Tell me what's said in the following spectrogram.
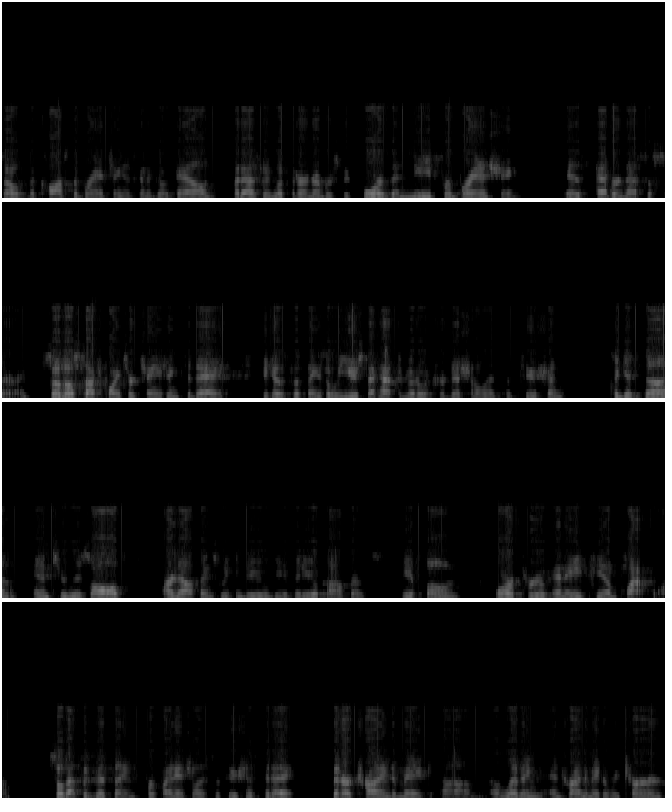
So the cost of branching is going to go down, but as we looked at our numbers before, the need for branching is ever necessary. So those touch points are changing today because the things that we used to have to go to a traditional institution to get done and to resolve are now things we can do via video conference, via phone, or through an ATM platform. So that's a good thing for financial institutions today that are trying to make um, a living and trying to make a return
